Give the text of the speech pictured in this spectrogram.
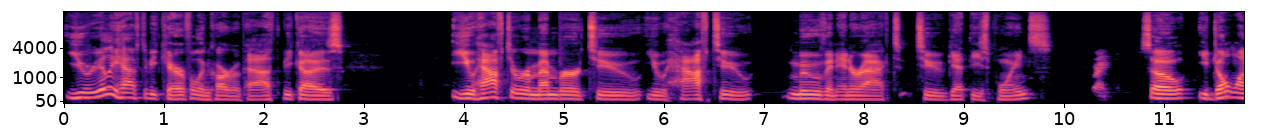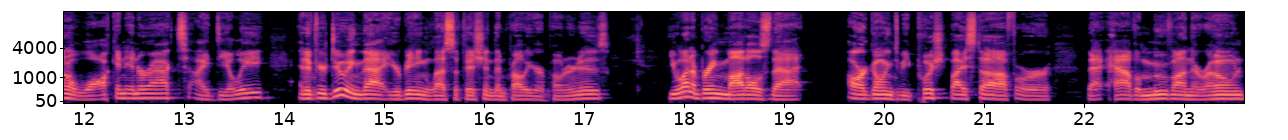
you really have to be careful in carve a path because you have to remember to you have to move and interact to get these points. Right. So you don't want to walk and interact ideally. And if you're doing that, you're being less efficient than probably your opponent is. You want to bring models that are going to be pushed by stuff or that have a move on their own.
